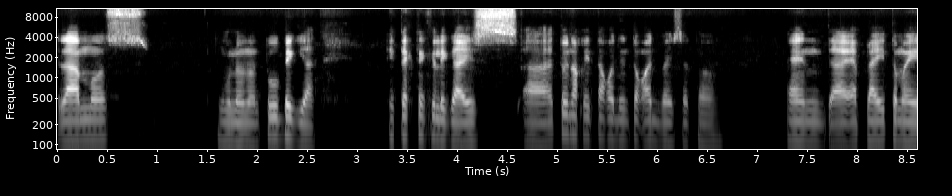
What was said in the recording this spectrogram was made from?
Lamos, muna ng tubig yan. Eh, technically guys, uh, ito nakita ko din tong advice na to. And I apply to my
